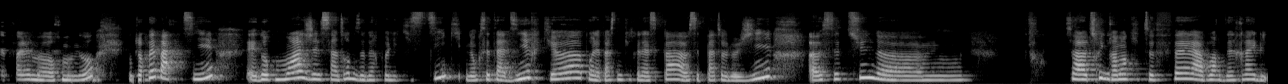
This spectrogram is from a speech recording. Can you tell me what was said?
des problèmes hormonaux. Donc j'en fais partie. Et donc moi, j'ai le syndrome des ovaires polykystiques. Donc c'est-à-dire que pour les personnes qui ne connaissent pas cette pathologie, c'est une... c'est un truc vraiment qui te fait avoir des règles,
